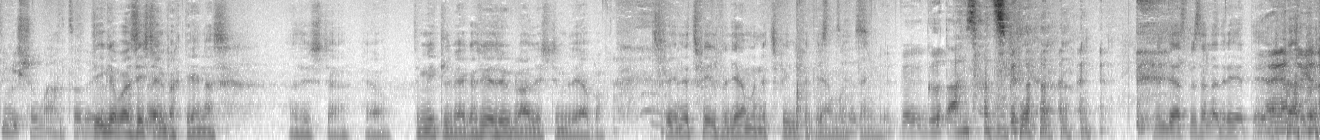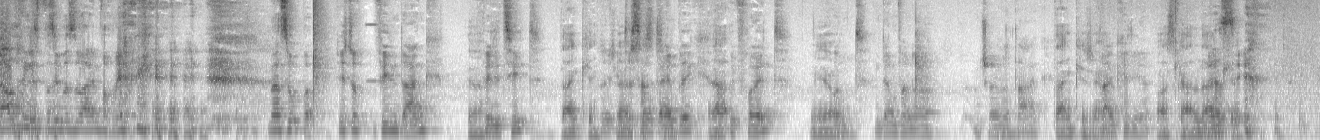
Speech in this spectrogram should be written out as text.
Die Mischung macht es, oder? Ich glaube, es ist ja. einfach das. Das ist der, ja, der Mittelweg. Also wie es überall ist im Leben. Nicht zu viel für die und nicht zu viel für die Das, das wäre ein guter Ansatz. Wenn der es ein bisschen dreht. Ja, ja, genau, wenn das immer so einfach wäre. Na super. Christoph, vielen Dank ja. für die Zeit. Danke. Interessanter Einblick, hat mich gefreut. Ja. Und in dem Fall noch einen schönen Tag. Dankeschön. Danke dir. Pascal, danke. Merci.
